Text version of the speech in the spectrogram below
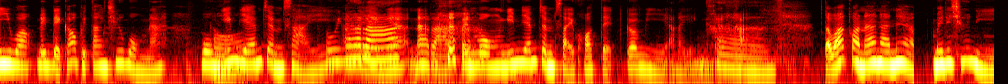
มีวงเด็กๆก็เอาไปตั้งชื่อวงนะ วงอ๋อยิ้มแย้มแจ่มใสอุ๊ยอะไรน่ารักอย่างเงี้ยน่ารักเป็นวงยิ้มแย้มแจ่มใสคอเต็ดก็มีอะไรอย่างเงี้ยค่ะค่ะแต่ว่าก่อนหน้านั้นเนี่ยไม่ได้ชื่อนี้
